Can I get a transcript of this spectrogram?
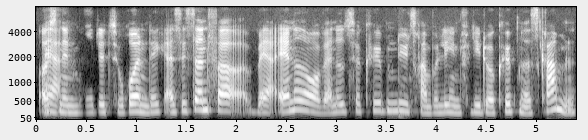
og ja. sådan en måde til rundt. Ikke? Altså i stedet for hver andet år at være nødt til at købe en ny trampolin, fordi du har købt noget skrammel,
